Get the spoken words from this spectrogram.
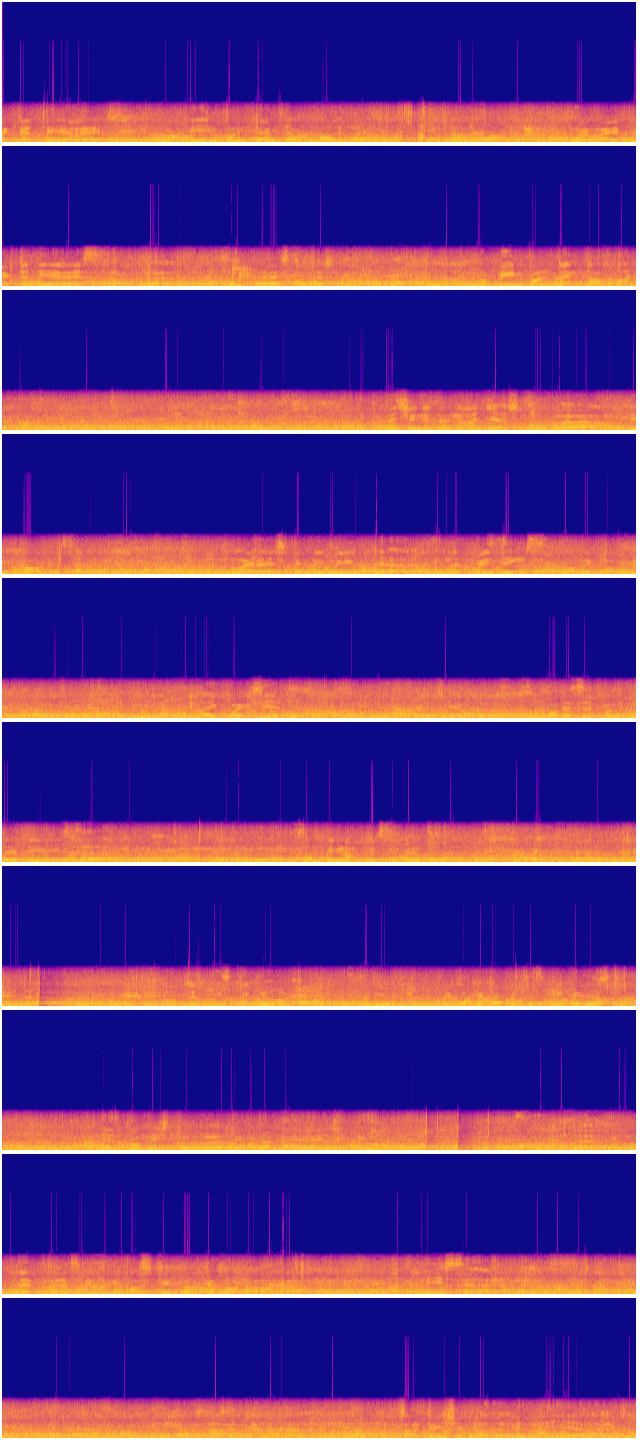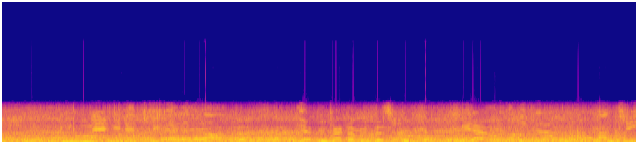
effected the arrest would be in contempt of parliament. Whoever effected the arrest of uh, the arrest of this would be in contempt of parliament. The position is analogous to uh, the court. No arrest can be made uh, in the precincts of a court. Likewise here. So what has happened clearly is uh, something unprecedented. And we hope that the speaker will take this very well. In fact, we met up with the speaker just now. He has promised to take it up with the IGP. And uh, we hope that uh, something positive will come out of uh, this uh, consultation rather with the... Uh, You met with the speaker just now. yeah, we met up with the speaker. Met up with the speaker. Yeah?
